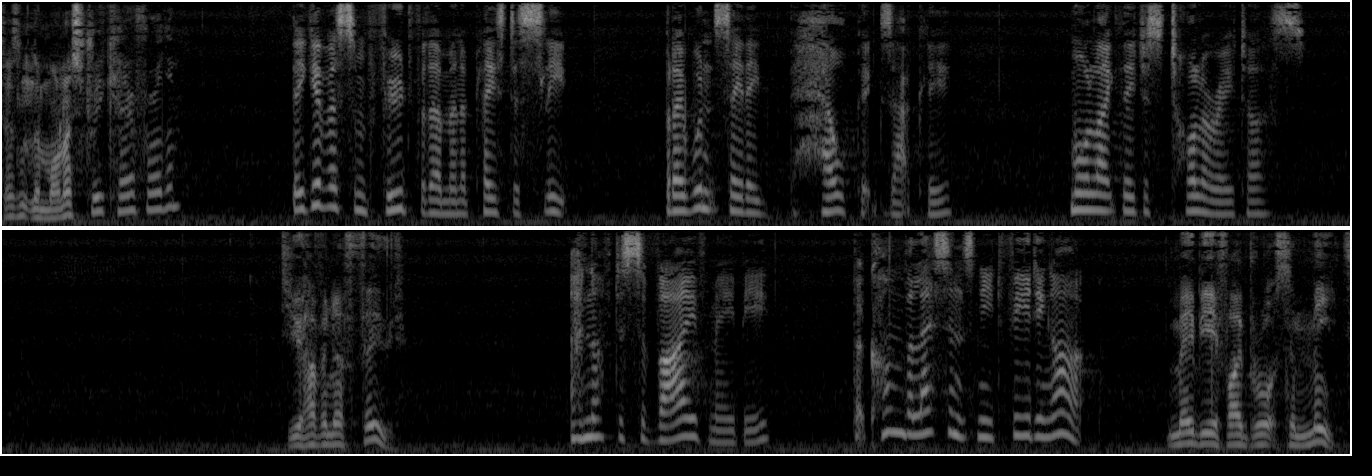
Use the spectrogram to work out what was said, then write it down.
Doesn't the monastery care for them? They give us some food for them and a place to sleep, but I wouldn't say they help exactly. More like they just tolerate us. Do you have enough food? Enough to survive, maybe. But convalescents need feeding up. Maybe if I brought some meat,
